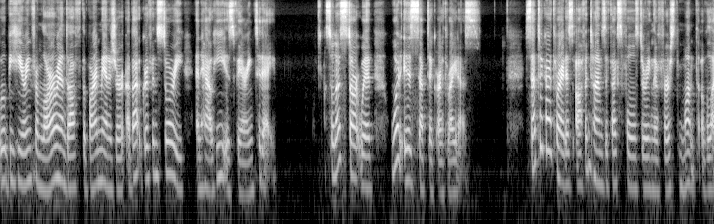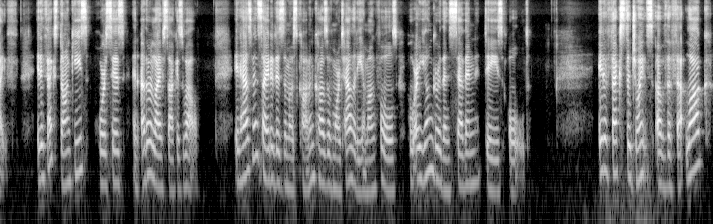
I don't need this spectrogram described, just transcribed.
we'll be hearing from Laura Randolph, the barn manager, about Griffin's story and how he is faring today. So let's start with what is septic arthritis? Septic arthritis oftentimes affects foals during their first month of life. It affects donkeys, horses, and other livestock as well. It has been cited as the most common cause of mortality among foals who are younger than seven days old. It affects the joints of the fetlock,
